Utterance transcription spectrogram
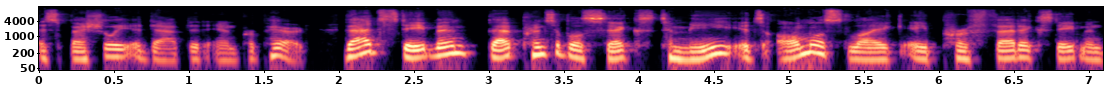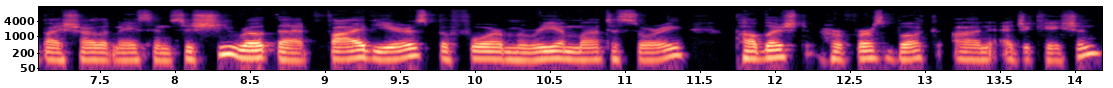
especially adapted and prepared that statement, that principle six, to me, it's almost like a prophetic statement by Charlotte Mason. So she wrote that five years before Maria Montessori published her first book on education.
